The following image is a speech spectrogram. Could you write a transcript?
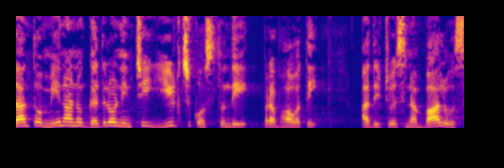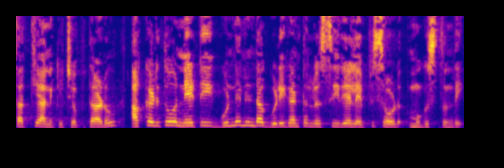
దాంతో మీనాను గదిలో నుంచి ఈడ్చుకొస్తుంది ప్రభావతి. అది చూసిన బాలు సత్యానికి చెబుతాడు అక్కడితో నేటి గుండె నిండా గుడిగంటలు సీరియల్ ఎపిసోడ్ ముగుస్తుంది.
